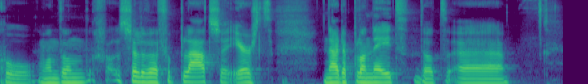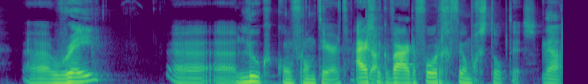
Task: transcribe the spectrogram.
Cool, want dan zullen we verplaatsen eerst naar de planeet dat eh eh, Ray eh, Luke confronteert. Eigenlijk waar de vorige film gestopt is. Ja,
